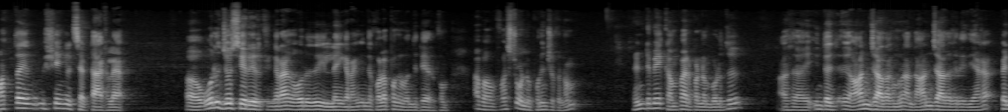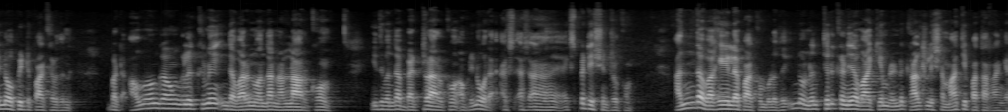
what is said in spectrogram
மற்ற விஷயங்கள் செட் ஆகலை. ஒரு ஜோசியர் இருக்குங்கிறாங்க ஒரு இது இல்லைங்கிறாங்க. இந்த குழப்பங்கள் வந்துகிட்டே இருக்கும். அப்போ ஃபஸ்ட்டு ஒன்று புரிஞ்சுக்கணும். ரெண்டுமே கம்பேர் பண்ணும் பொழுது இந்த ஆண் ஜாதகம் அந்த ஆண் ஜாதக ரீதியாக பெண்ணை ஒப்பிட்டு பார்க்குறதுன்னு. பட் அவங்க அவங்களுக்குன்னு இந்த வரன் வந்தால் நல்லாயிருக்கும் இது வந்தால் பெட்டராக இருக்கும் அப்படின்னு ஒரு எக்ஸ் எக்ஸ்பெக்டேஷன் இருக்கும். அந்த வகையில் பார்க்கும் பொழுது இன்னொன்று திருக்கணித வாக்கியம் ரெண்டு கால்குலேஷனை மாற்றி பார்த்துட்றாங்க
